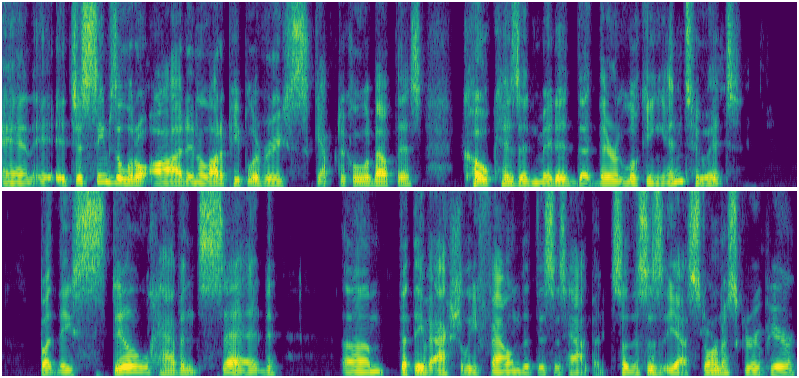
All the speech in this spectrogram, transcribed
and it, it just seems a little odd. And a lot of people are very skeptical about this. Coke has admitted that they're looking into it, but they still haven't said um, that they've actually found that this has happened. So this is yeah, Stormous Group here.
